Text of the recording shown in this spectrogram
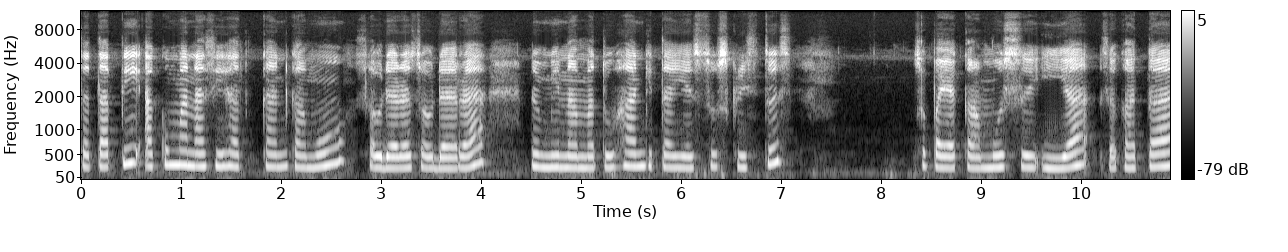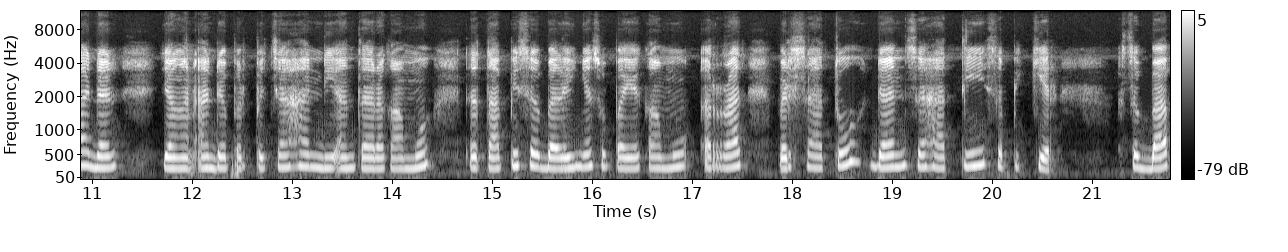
Tetapi aku menasihatkan kamu, saudara-saudara, demi nama Tuhan kita Yesus Kristus, supaya kamu seia, sekata, dan jangan ada perpecahan di antara kamu, tetapi sebaliknya supaya kamu erat bersatu dan sehati sepikir. Sebab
